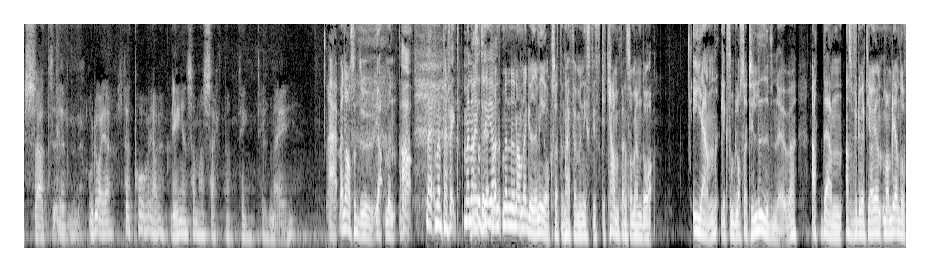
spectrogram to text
Så att, eh, och då har jag stött på, ja, det är ingen som har sagt någonting till mig. Nej, men alltså du, ja men Ja, nej, men perfekt. Men, Vad alltså, det? jag, men, men den andra grejen är också att den här feministiska kampen som ändå igen liksom blossar till liv nu. Att den, alltså för du vet, jag, man blir ändå,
